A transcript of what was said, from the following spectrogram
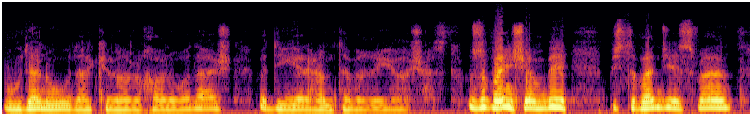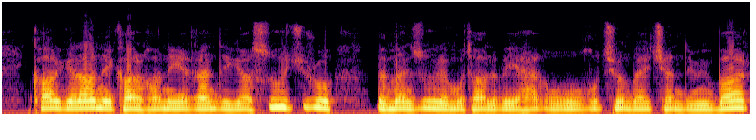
بودن او در کنار خانوادهش و دیگر هم طبقه هاش هست روز پنجشنبه 25 اسفند کارگران کارخانه قند یاسوج رو به منظور مطالبه حق حقوق خودشون برای چندمین بار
